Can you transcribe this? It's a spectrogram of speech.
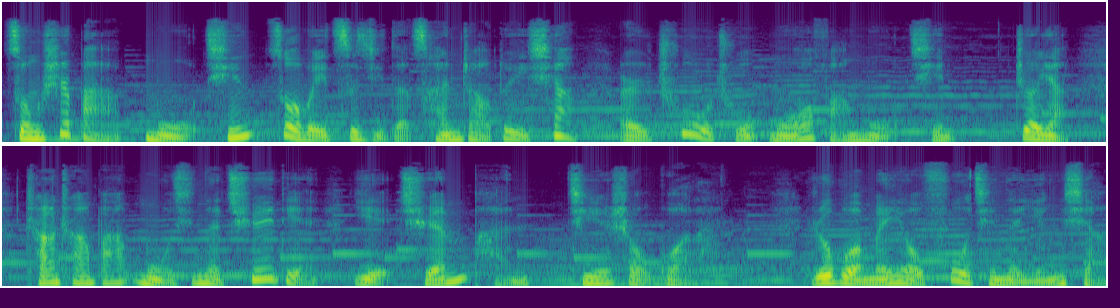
总是把母亲作为自己的参照对象，而处处模仿母亲，这样常常把母亲的缺点也全盘接受过来。如果没有父亲的影响，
